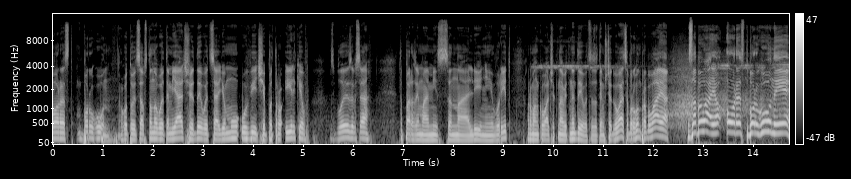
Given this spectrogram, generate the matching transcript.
Орест Боргун готується встановити м'яч. Дивиться йому у вічі Петро Ільків. Зблизився. Тепер займає місце на лінії воріт. Роман Ковальчик навіть не дивиться за тим, що відбувається. Боргун пробиває. Забиває Орест Боргун. І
